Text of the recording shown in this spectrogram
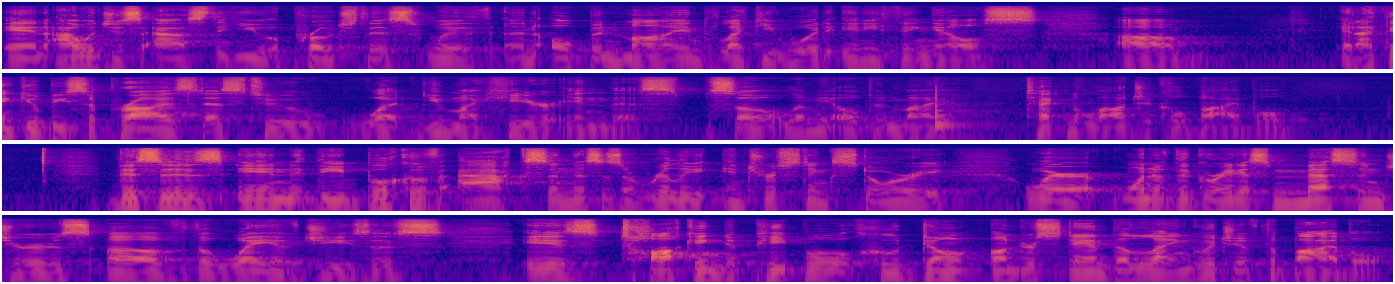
and I would just ask that you approach this with an open mind like you would anything else. Um, and I think you'll be surprised as to what you might hear in this. So let me open my technological Bible. This is in the book of Acts, and this is a really interesting story where one of the greatest messengers of the way of Jesus is talking to people who don't understand the language of the Bible.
